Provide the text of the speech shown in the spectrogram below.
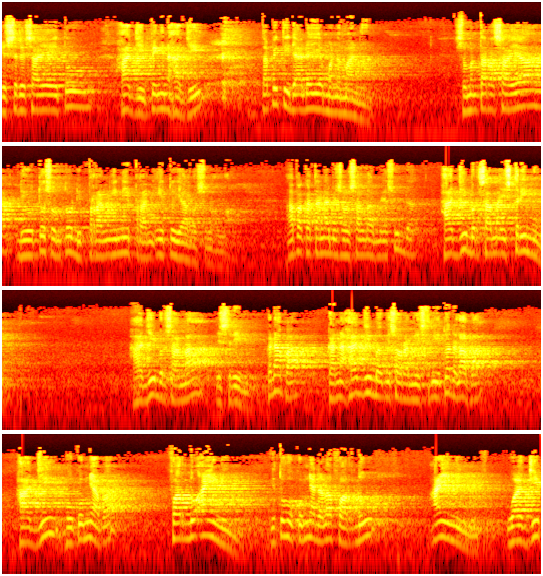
istri saya itu haji, pengen haji, tapi tidak ada yang menemani. Sementara saya diutus untuk di perang ini, perang itu ya Rasulullah. Apa kata Nabi SAW? Ya sudah, haji bersama istrimu. Haji bersama istrimu. Kenapa? Karena haji bagi seorang istri itu adalah apa? Haji hukumnya apa? Fardu ainin. Itu hukumnya adalah fardu ainin, wajib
